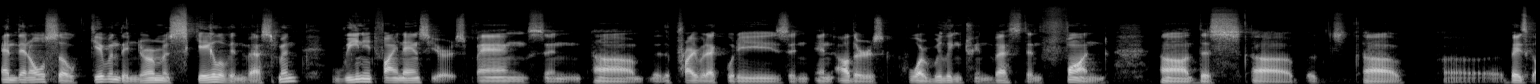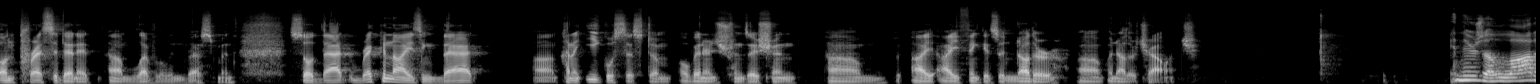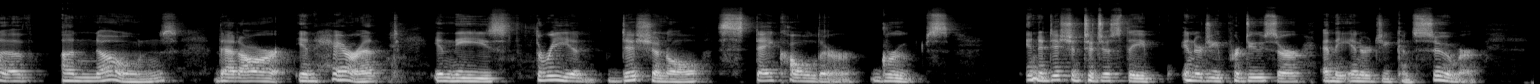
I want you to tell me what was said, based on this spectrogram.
And then also, given the enormous scale of investment, we need financiers, banks, and um, the private equities and, and others who are willing to invest and fund uh, this uh, uh, basically unprecedented um, level of investment. So that recognizing that uh, kind of ecosystem of energy transition, um, I, I, think is another uh, another challenge. And there's a lot of unknowns that are inherent in these three additional stakeholder groups in addition to just the energy producer and the energy consumer.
